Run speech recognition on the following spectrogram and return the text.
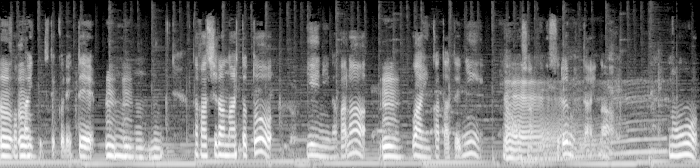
うんそう入ってきてくれて、うんうん。うんうんだから知らない人と家にいながらうん。ワイン片手に、まあおしゃべりするみたいなのを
